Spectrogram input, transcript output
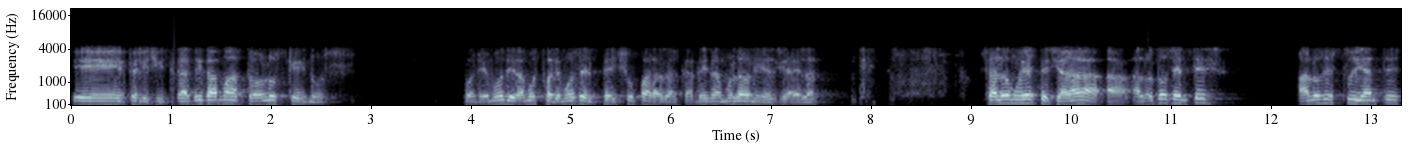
Eh, felicitar, digamos, a todos los que nos ponemos, digamos, ponemos el pecho para sacar, digamos, la universidad adelante. Un saludo muy especial a, a los docentes a los estudiantes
